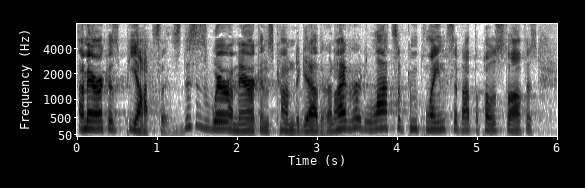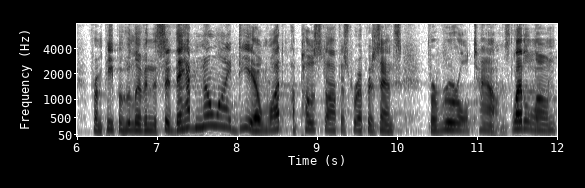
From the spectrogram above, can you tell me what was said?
America's piazzas. This is where Americans come together. And I've heard lots of complaints about the post office from people who live in the city. They have no idea what a post office represents for rural towns, let alone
